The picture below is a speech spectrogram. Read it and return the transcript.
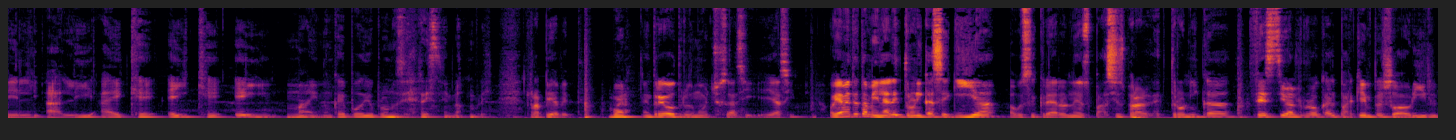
el Ali a.k.a. Mai. Nunca he podido pronunciar ese nombre rápidamente. Bueno, entre otros muchos, así y así. Obviamente también la electrónica seguía, se crearon espacios para la electrónica. Festival Rock al Parque empezó a abrir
